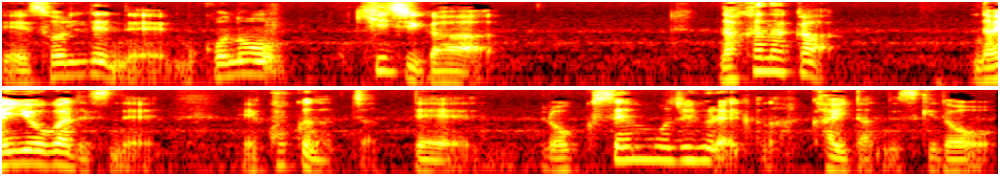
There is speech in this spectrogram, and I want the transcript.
でそれでね、この記事がなかなか内容がですね、え濃くなっちゃって、6000文字ぐらいかな、書いたんですけど、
